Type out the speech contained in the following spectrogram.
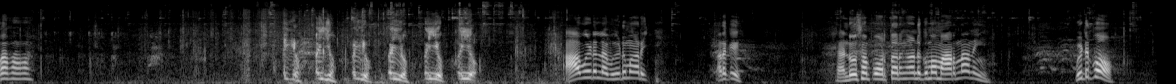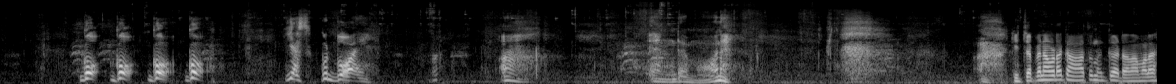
വാ വാ വാ. അയ്യോ അയ്യോ അയ്യോ അയ്യോ അയ്യോ അയ്യോ. ആ വീടല്ല വീട് മാറി. നടക്ക്. രണ്ടു ദിവസം പുറത്തിറങ്ങാൻ എടുക്കുമ്പോൾ മറന്നാ നീ? വീട്ടിൽ പോ. Go go go go yes good boy ആ എന്റെ മോനെ. കിച്ചപ്പൻ അവിടെ കാത്തു നിൽക്കുക കേട്ടോ നമ്മളെ.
